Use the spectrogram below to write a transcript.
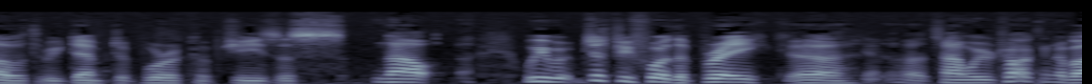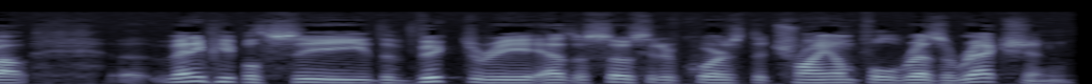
of the redemptive work of Jesus. Now, we were just before the break, uh, uh, Tom. We were talking about uh, many people see the victory as associated, of course, the triumphal resurrection,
